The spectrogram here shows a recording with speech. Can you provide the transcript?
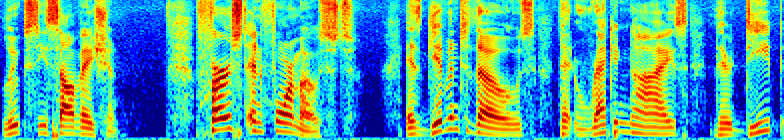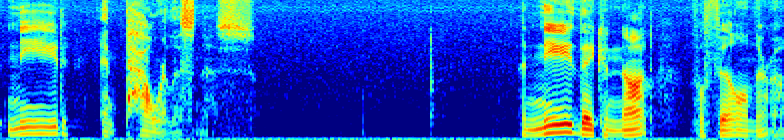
Luke sees salvation first and foremost is given to those that recognize their deep need and powerlessness. A need they cannot fulfill on their own.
